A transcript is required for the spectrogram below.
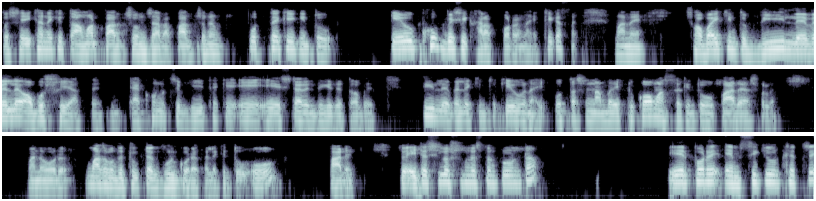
তো সেইখানে কিন্তু আমার পাঁচজন যারা, পাঁচজনের প্রত্যেকেই কিন্তু কেউ খুব বেশি খারাপ করে নাই, ঠিক আছে? মানে সবাই কিন্তু বি লেভেলে অবশ্যই আছে। এখন হচ্ছে বি থেকে এ এ স্টারের দিকে যেতে হবে। সি লেভেলে কিন্তু কেউ নাই। প্রত্যাশার নাম্বার একটু কম আছে, কিন্তু ও পারে আসলে। মানে ওর মাঝে মধ্যে টুকটাক ভুল করে ফেলে, কিন্তু ও পারে। তো এটা ছিল শূন্যস্থান পূরণটা। এরপরে এমসিকিউর ক্ষেত্রে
